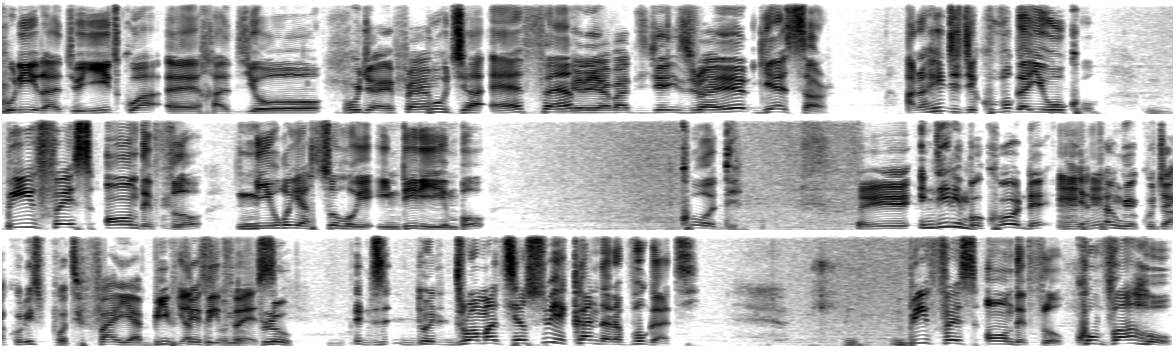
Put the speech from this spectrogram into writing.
kuri radio yitwa eh, radio Buja FM Buja FM imbere ya ba DJ Israel. Yes sir. Arahejeje kuvuga yuko Bface on the floor ni we yasohoye indirimbo Code. Eh, indirimbo code Mhm. yatanguye kuja kuri Spotify ya ya Bface on the Bface. Flow Dramati yasubiye kandi aravuga ati Bface on the floor. Kuvaho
